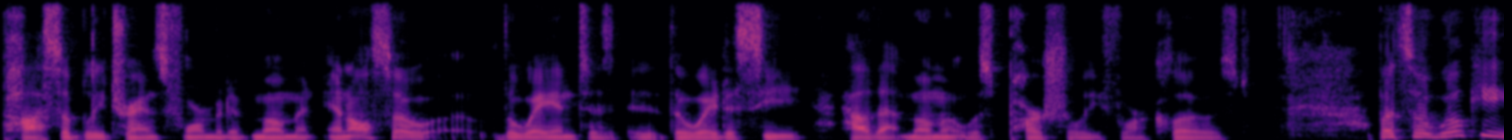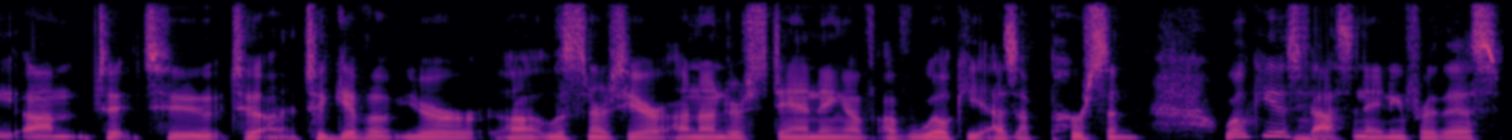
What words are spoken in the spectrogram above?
possibly transformative moment, and also uh, the way into the way to see how that moment was partially foreclosed. But so Willkie, um, to to to uh, to give a, your uh, listeners here an understanding of, of Willkie as a person, Willkie is mm. fascinating for this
